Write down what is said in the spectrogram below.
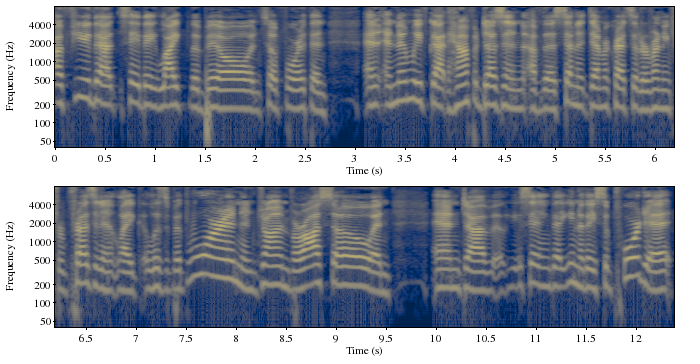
a few that say they like the bill and so forth, and and and then we've got half a dozen of the Senate Democrats that are running for president, like Elizabeth Warren and John Barrasso, and and uh, saying that you know they support it.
